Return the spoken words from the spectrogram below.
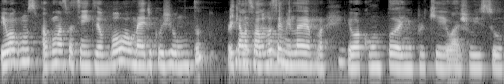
Eu, alguns, algumas pacientes, eu vou ao médico junto, porque que elas legal. falam, você me leva, eu acompanho, porque eu acho isso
